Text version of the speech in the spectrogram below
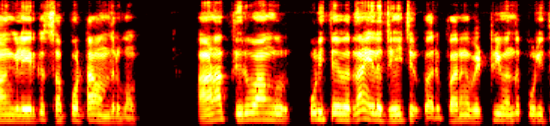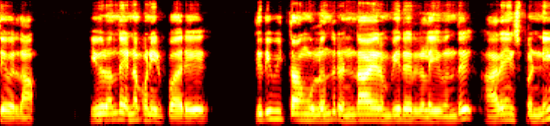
ஆங்கிலேயருக்கு சப்போர்ட்டா வந்திருக்கும். ஆனா திருவாங்கூர் புலித்தேவர் தான் இதுல ஜெயிச்சிருப்பாரு. பாருங்க வெற்றி வந்து புலித்தேவர் தான். இவர் வந்து என்ன பண்ணியிருப்பாரு திருவித்தாங்கூர்ல இருந்து ரெண்டாயிரம் வீரர்களை வந்து அரேஞ்ச் பண்ணி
